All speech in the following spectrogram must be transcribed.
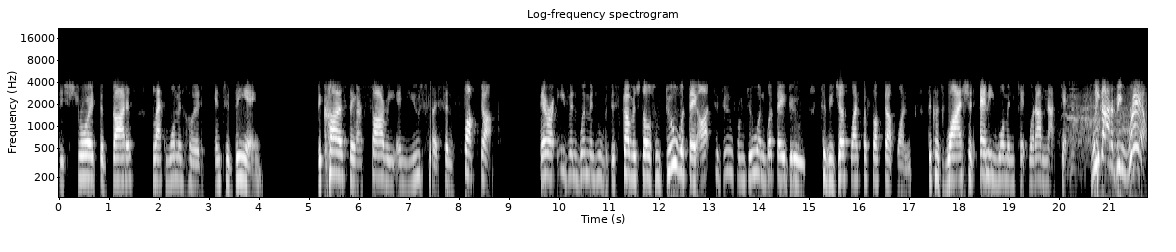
destroyed the goddess, black womanhood into being because they are sorry and useless and fucked up. There are even women who would discourage those who do what they ought to do from doing what they do to be just like the fucked up ones. Because why should any woman get what I'm not getting? We got to be real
